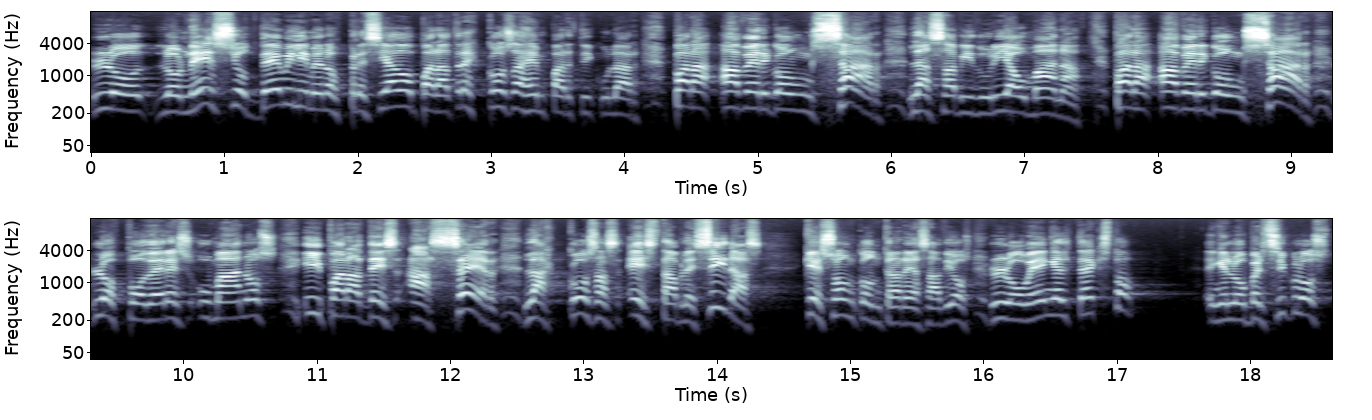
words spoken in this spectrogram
lo, necio, débil y menospreciado para tres cosas en particular. Para avergonzar la sabiduría humana, para avergonzar los poderes humanos y para deshacer las cosas establecidas que son contrarias a Dios. ¿Lo ve en el texto? En los versículos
